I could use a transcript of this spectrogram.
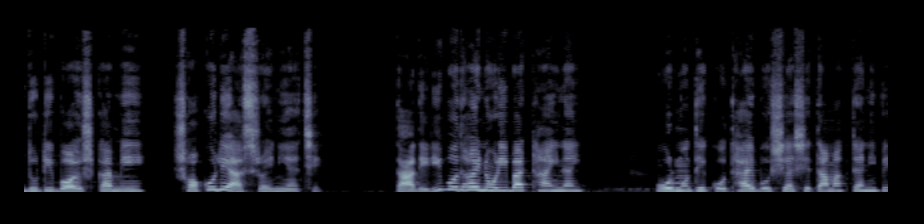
দুটি বয়স্কা মেয়ে সকলে আশ্রয় নিয়েছে। তাদেরই বোধহয় নড়িবার ঠাঁই নাই। ওর মধ্যে কোথায় বসিয়া সে তামাকটা নিবে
